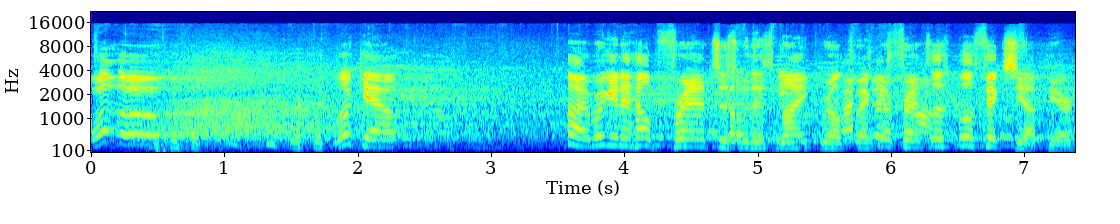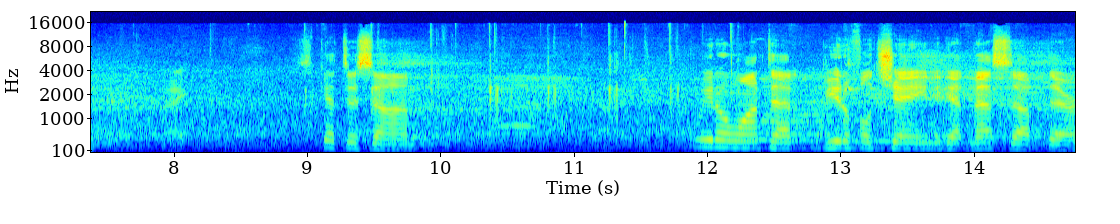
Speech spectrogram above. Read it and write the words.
Uh-oh. Look out. All right, we're going to help Frances with his mic real quick. Here, Frances, we'll fix you up here. Let's get this on. We don't want that beautiful chain to get messed up there.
